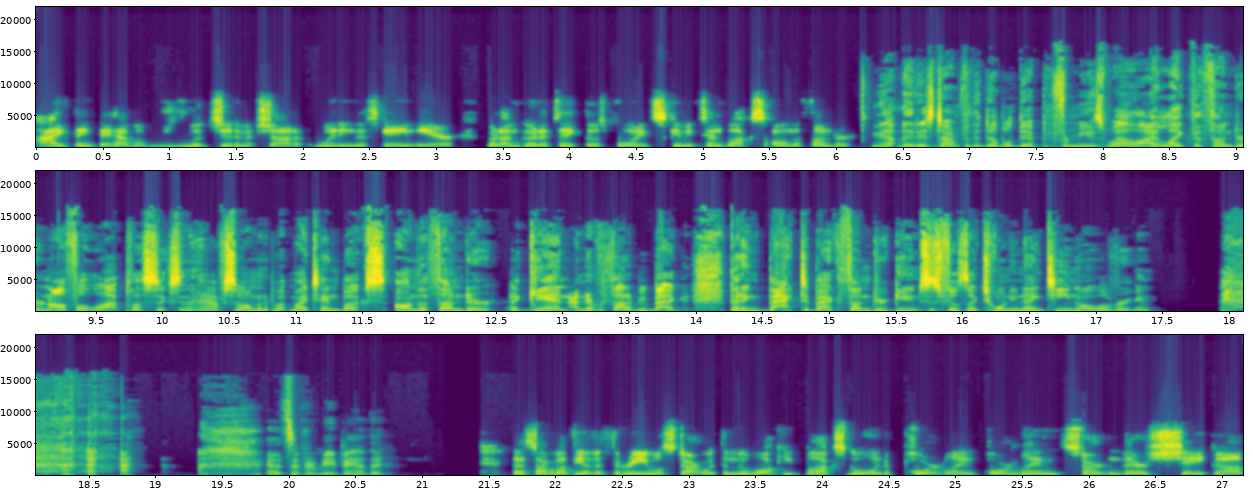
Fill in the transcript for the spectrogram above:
I think they have a legitimate shot at winning this game here, but I'm going to take those points. Give me 10 bucks on the Thunder. Yep, it is time for the double dip for me as well. I like the Thunder an awful lot, plus six and a half. So I'm going to put my 10 bucks on the Thunder again. I never thought I'd be back betting back to back Thunder games. This feels like 2019 all over again. That's it for me, Panther. Let's talk about the other three. We'll start with the Milwaukee Bucks going to Portland. Portland starting their shakeup.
